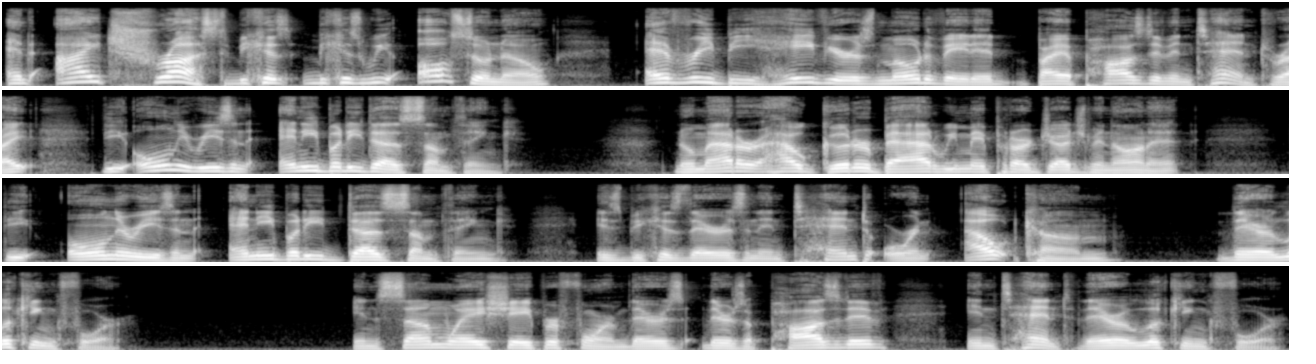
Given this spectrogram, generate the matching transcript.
And I trust because because we also know every behavior is motivated by a positive intent, right? The only reason anybody does something, no matter how good or bad we may put our judgment on it, the only reason anybody does something is because there is an intent or an outcome they're looking for. In some way, shape, or form, there's there's a positive intent they're looking for.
